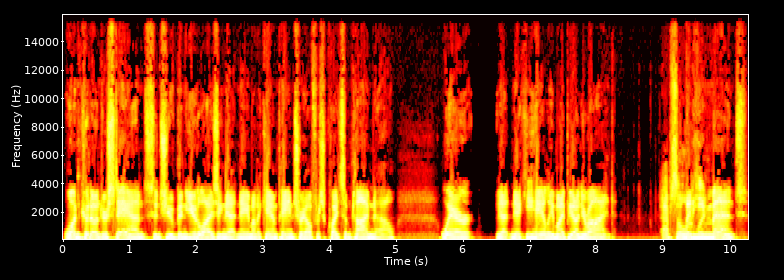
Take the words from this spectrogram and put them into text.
one could understand, since you've been utilizing that name on the campaign trail for quite some time now, where yeah, Nikki Haley might be on your mind. Absolutely. But he meant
